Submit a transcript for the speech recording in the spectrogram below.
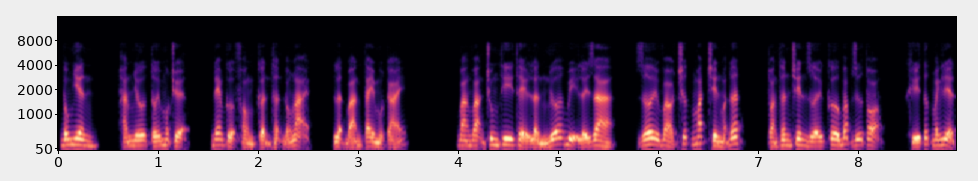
Đông nhiên, hắn nhớ tới một chuyện, đem cửa phòng cẩn thận đóng lại, lật bàn tay một cái. Bàng vạn trung thi thể lần nữa bị lấy ra, rơi vào trước mắt trên mặt đất, toàn thân trên dưới cơ bắp giữ tọn khí tức mãnh liệt.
